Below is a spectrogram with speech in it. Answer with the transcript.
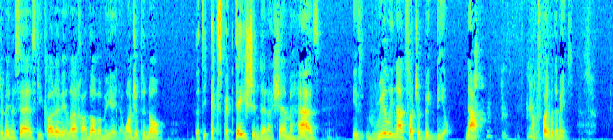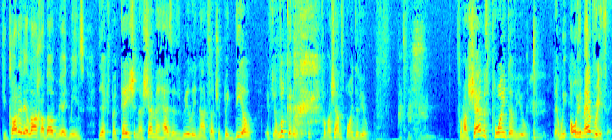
Rabbeinu says, Ki I want you to know that the expectation that Hashem has is really not such a big deal. Now, I'll explain what that means. Ki means the expectation Hashem has is really not such a big deal if you look at it from Hashem's point of view from Hashem's point of view, that we owe him everything,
